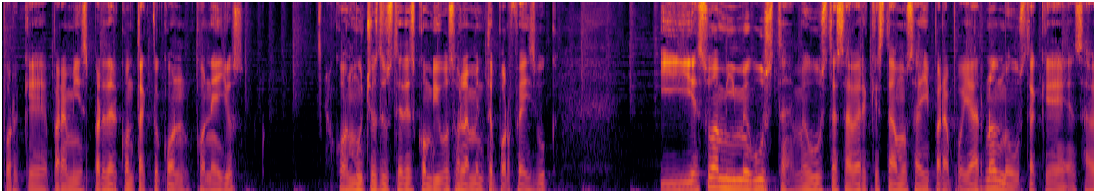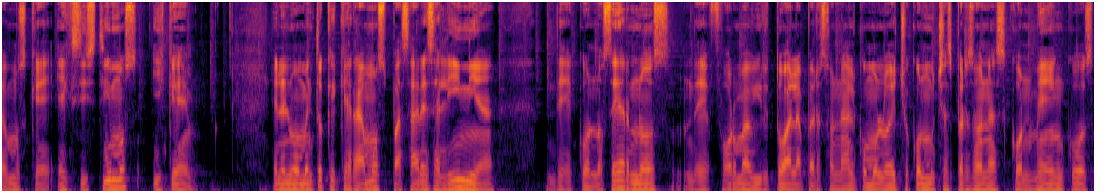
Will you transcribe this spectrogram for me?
porque para mí es perder contacto con, con ellos. Con muchos de ustedes convivo solamente por Facebook. Y eso a mí me gusta, me gusta saber que estamos ahí para apoyarnos, me gusta que sabemos que existimos y que en el momento que queramos pasar esa línea, de conocernos de forma virtual a personal, como lo he hecho con muchas personas, con Mencos,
